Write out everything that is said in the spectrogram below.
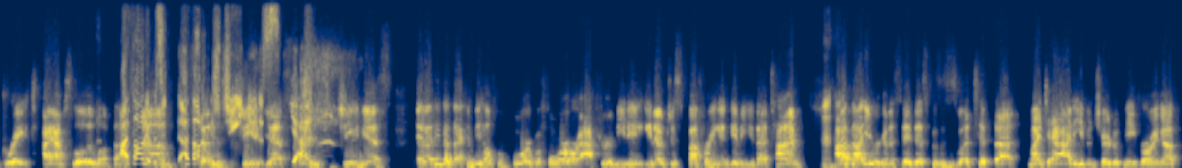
great. I absolutely love that. I thought it was um, i thought it was genius. yes yeah. that is genius and I think that that can be helpful for before or after a meeting, you know, just buffering and giving you that time. Mm-hmm. I thought you were going to say this because this is a tip that my dad even shared with me growing up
